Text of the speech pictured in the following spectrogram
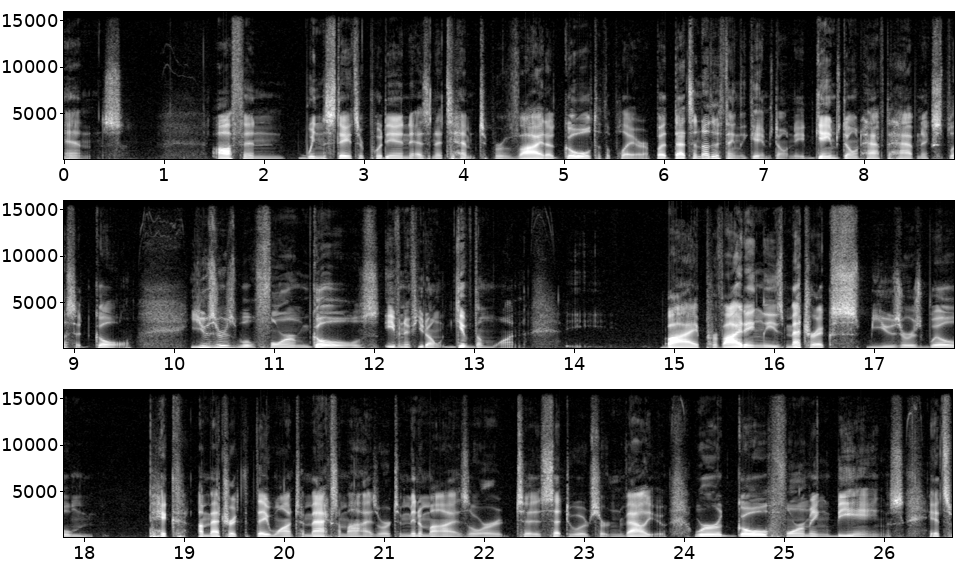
ends. Often, win states are put in as an attempt to provide a goal to the player, but that's another thing that games don't need. Games don't have to have an explicit goal users will form goals even if you don't give them one. By providing these metrics, users will pick a metric that they want to maximize or to minimize or to set to a certain value. We're goal forming beings. It's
